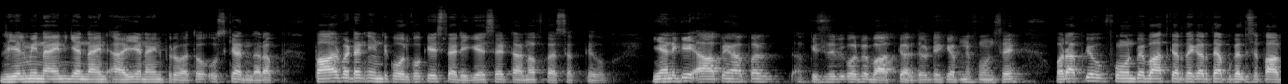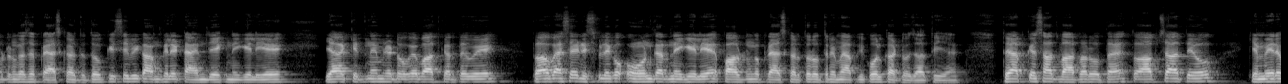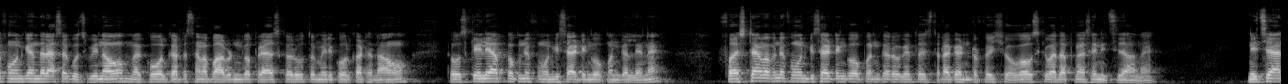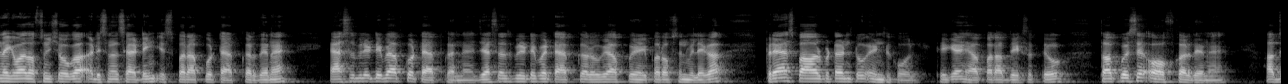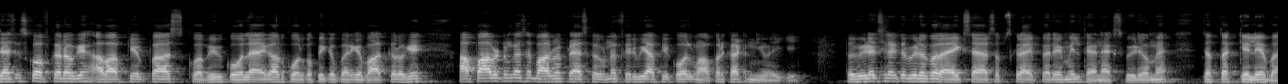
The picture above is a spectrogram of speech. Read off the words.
Real me nine या nine i या nine pro है तो उसके अंदर आप पावर बटन इंड कॉल को किस तरीके से टर्न ऑफ़ कर सकते हो? यानी कि आप यहाँ पर, आप किसी से भी कॉल पे बात करते हो, ठीक है, अपने फ़ोन से, और आपके फ़ोन पे बात करते करते आप गलती से पावर बटन का से प्रेस कर देते हो, किसी भी काम के लिए टाइम देखने के लिए, या कितने मिनट हो गए बात करते हुए तो आप ऐसे डिस्प्ले को ऑन करने के लिए पावर बटन को प्रेस करते हो उतने में आपकी कॉल कट हो जाती है। तो आपके साथ बार बार होता है। तो आप चाहते हो कि मेरे फ़ोन के अंदर ऐसा कुछ भी ना हो, मैं कॉल करते समय पावर बटन को प्रेस करूँ तो मेरी कॉल कट ना हो। तो उसके लिए आपको अपने फ़ोन की सेटिंग को ओपन कर लेना है। फ़र्स्ट टाइम अपने फ़ोन की सेटिंग को ओपन करोगे तो इस तरह का इंटरफेस होगा। उसके बाद आपको ऐसे नीचे जाना है। नीचे आने के बाद ऑप्शन शो होगा एडिशनल सेटिंग, इस पर आपको टैप कर देना है। एसेबिलिटी पे आपको टैप करना है। जैसे एसेबिलिटी पे टैप करोगे, आपको यहीं पर ऑप्शन मिलेगा, press power button to end call. ठीक है, यहाँ पर आप देख सकते हो। तो आपको इसे ऑफ़ कर देना है। अब जैसे इसको ऑफ़ करोगे, अब आपके पास कभी भी कॉल आएगा और कॉल को पिकअप करके बात करोगे। आप पावर बटन का से बार बार प्रेस करोगे ना, फिर भी आपकी कॉल वहाँ पर कट नहीं होएगी। तो वीडियो अच्छी लगी तो वीडियो को लाइक शेयर सब्सक्राइब करें। मिलते हैं नेक्स्ट वीडियो में। जब तक के लिए बाय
